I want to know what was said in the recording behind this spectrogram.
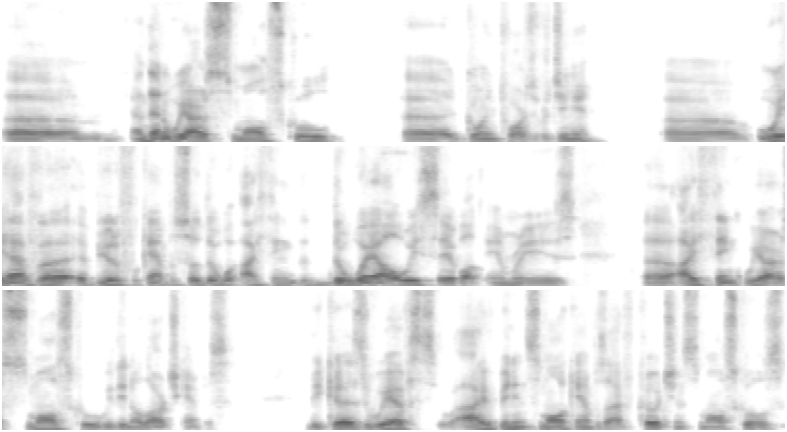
Um, and then we are a small school uh, going towards Virginia. Uh, we have a, a, beautiful campus. So the I think the, the, way I always say about Emory is, uh, I think we are a small school within a large campus, because we have. I've been in small campus. I've coached in small schools,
